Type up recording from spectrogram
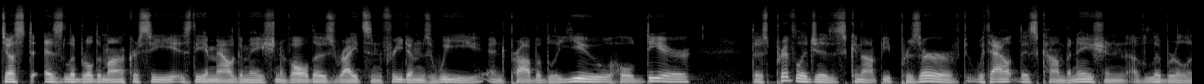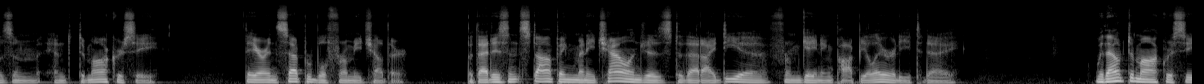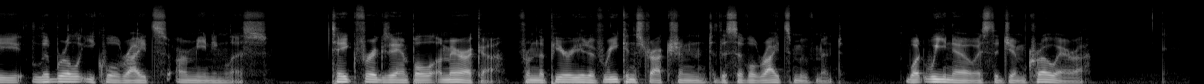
Just as liberal democracy is the amalgamation of all those rights and freedoms we, and probably you, hold dear, those privileges cannot be preserved without this combination of liberalism and democracy. They are inseparable from each other, but that isn't stopping many challenges to that idea from gaining popularity today. Without democracy, liberal equal rights are meaningless. Take, for example, America from the period of Reconstruction to the Civil Rights Movement, what we know as the Jim Crow era.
